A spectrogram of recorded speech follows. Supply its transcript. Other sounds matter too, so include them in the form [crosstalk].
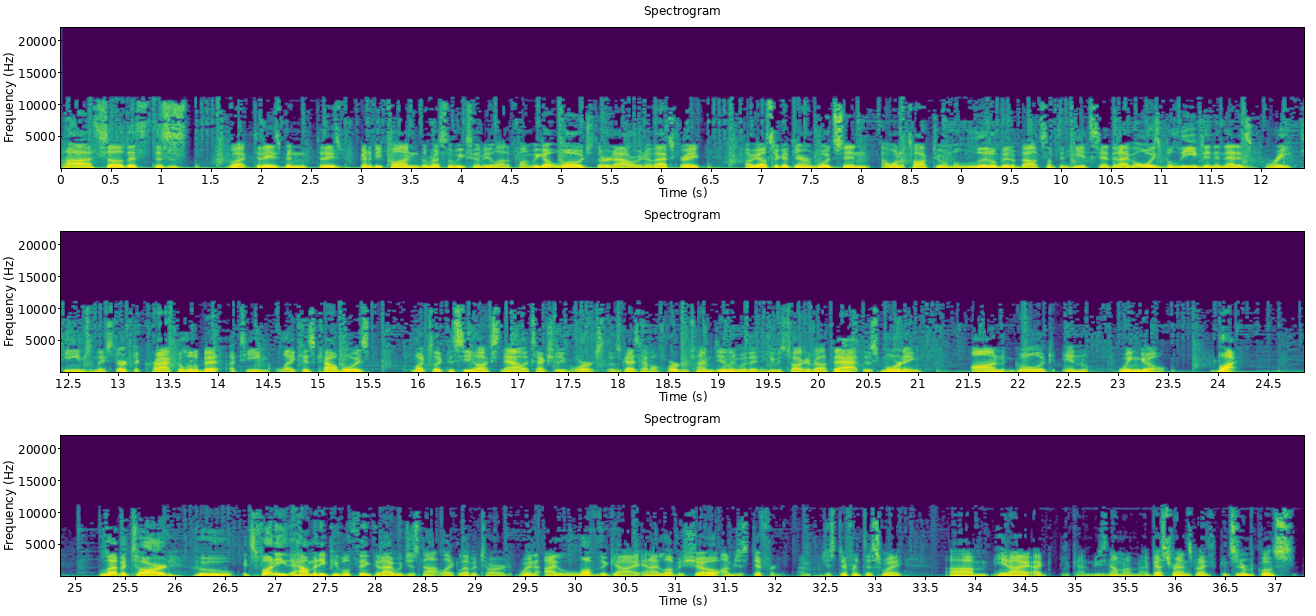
Uh, so this, this is what today's been, today's going to be fun. The rest of the week's going to be a lot of fun. We got Woj third hour. We know that's great. Uh, we also got Darren Woodson. I want to talk to him a little bit about something he had said that I've always believed in, and that is great teams when they start to crack a little bit. A team like his Cowboys, much like the Seahawks now, it's actually worse. Those guys have a harder time dealing with it. And he was talking about that this morning on Golic in Wingo. But Le Batard, who it's funny how many people think that I would just not like Le Batard when I love the guy and I love his show. I'm just different. I'm just different this way. Um, he and I, I look, he's not one of my best friends, but I consider him a close,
